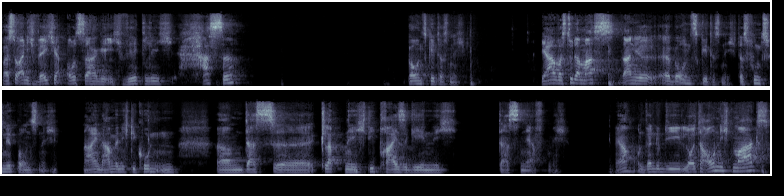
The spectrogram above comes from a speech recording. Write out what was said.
Weißt du eigentlich, welche Aussage ich wirklich hasse? Bei uns geht das nicht. Ja, was du da machst, Daniel, äh, bei uns geht das nicht. Das funktioniert bei uns nicht. Nein, da haben wir nicht die Kunden. Ähm, das äh, klappt nicht. Die Preise gehen nicht. Das nervt mich. Ja, und wenn du die Leute auch nicht magst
